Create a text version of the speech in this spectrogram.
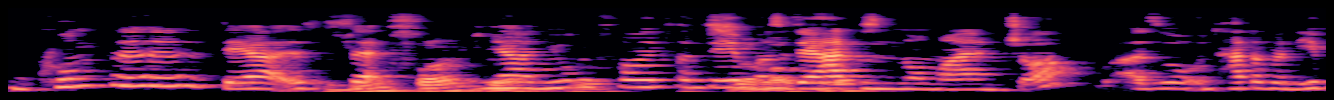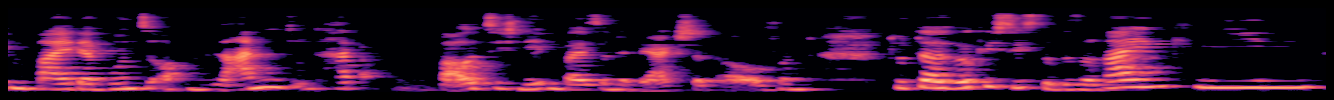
ein Kumpel, der ist ein Jugendfreund, ja, ein Jugendfreund von dem, also der hat einen normalen Job, also und hat aber nebenbei, der wohnt so auf dem Land und hat baut sich nebenbei so eine Werkstatt auf und tut da wirklich sich so ein bisschen reinknien,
